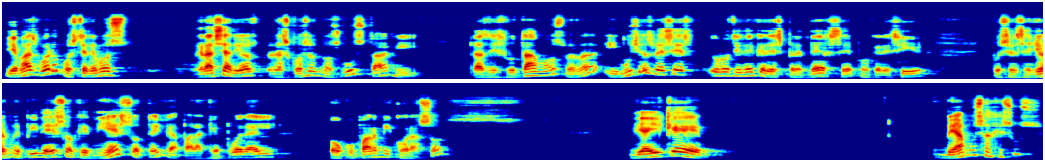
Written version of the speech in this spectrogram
y además, bueno, pues tenemos, gracias a Dios, las cosas nos gustan y las disfrutamos, ¿verdad? Y muchas veces uno tiene que desprenderse, porque decir, pues el Señor me pide eso, que ni eso tenga para que pueda Él ocupar mi corazón. De ahí que veamos a Jesús.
